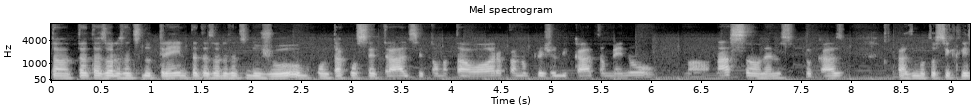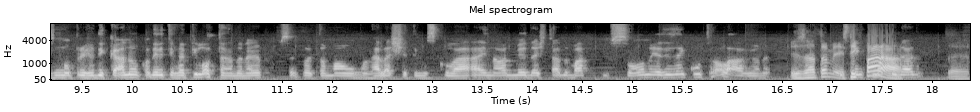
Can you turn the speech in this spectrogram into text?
tá, tantas horas antes do treino, tantas horas antes do jogo, quando está concentrado, você toma tal hora para não prejudicar também no, na, na ação, né? No seu caso, caso de motociclismo, não prejudicar no, quando ele estiver pilotando, né? Você pode tomar um relaxante muscular e na hora do meio da estrada bate com sono e às vezes é incontrolável, né? Exatamente, tem, tem, que parar. É.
